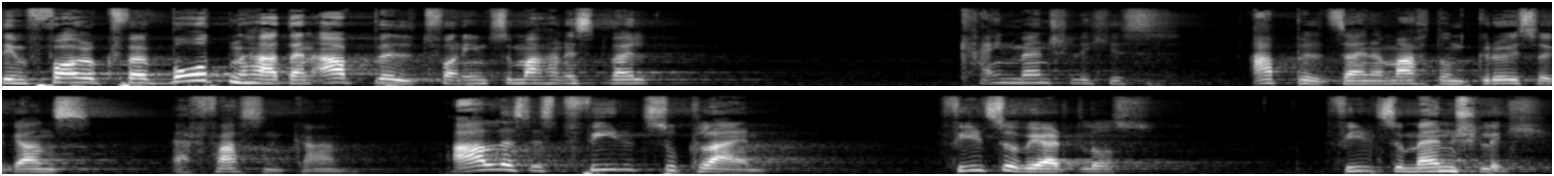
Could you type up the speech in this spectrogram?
dem Volk verboten hat, ein Abbild von ihm zu machen, ist, weil kein menschliches Abbild seiner Macht und Größe ganz erfassen kann. Alles ist viel zu klein, viel zu wertlos, viel zu menschlich.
